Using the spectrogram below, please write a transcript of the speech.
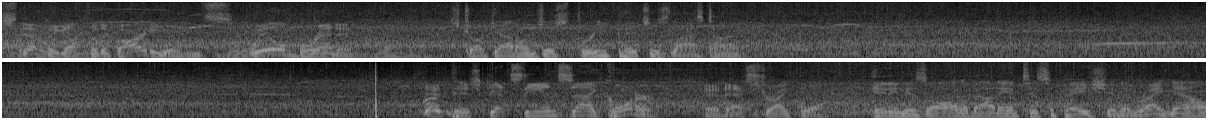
Stepping up for the Guardians, Will Brennan. Struck out on just three pitches last time. That pitch gets the inside corner, and that's strike one. Hitting is all about anticipation, and right now,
